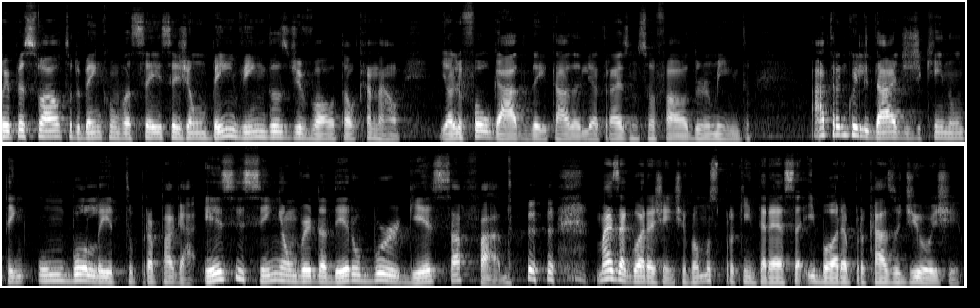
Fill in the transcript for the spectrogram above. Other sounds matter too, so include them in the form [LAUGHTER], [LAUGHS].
Oi pessoal, tudo bem com vocês? Sejam bem-vindos de volta ao canal. E olha o folgado deitado ali atrás no sofá dormindo. A tranquilidade de quem não tem um boleto para pagar. Esse sim é um verdadeiro burguês safado. [LAUGHS] Mas agora, gente, vamos pro que interessa e bora pro caso de hoje.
